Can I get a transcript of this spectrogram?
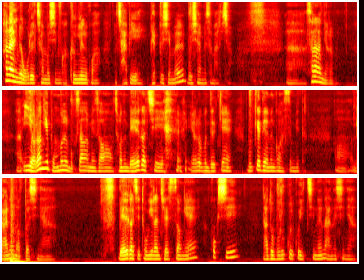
하나님의 오래 참으심과 긍휼과 자비, 베푸심을 무시하면서 말이죠. 아, 사랑하는 여러분, 아, 이 열왕기 본문을 묵상하면서 저는 매일같이 여러분들께 묻게 되는 것 같습니다. 어, 나는 어떠시냐? 매일같이 동일한 죄성에 혹시 나도 무릎 꿇고 있지는 않으시냐?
